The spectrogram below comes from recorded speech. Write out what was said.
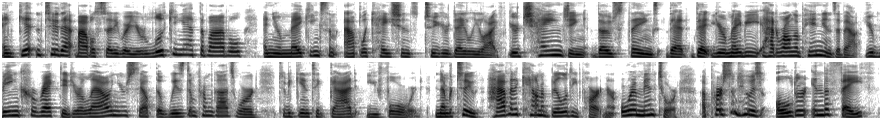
and get into that Bible study where you're looking at the Bible and you're making some applications to your daily life. You're changing those things that that you're maybe had wrong opinions about. You're being corrected. You're allowing yourself the wisdom from God's word to begin to guide you forward. Number 2, have an accountability partner or a mentor, a person who is older in the faith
